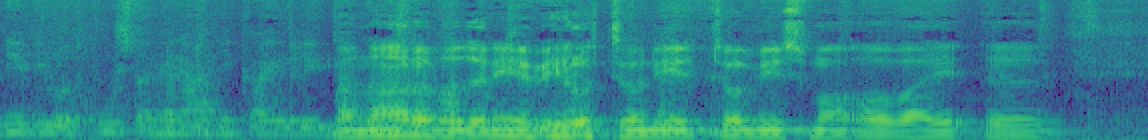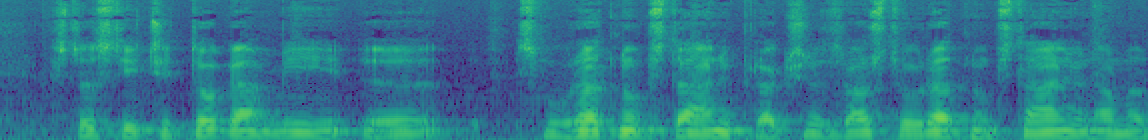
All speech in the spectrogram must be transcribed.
Nije bilo otpuštanja radnika ili tako? Ma naravno da nije bilo, to nije to, mi smo ovaj, uh, što se tiče toga, mi smo u ratnom stanju, praktično zdravstvo u ratnom stanju, nama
